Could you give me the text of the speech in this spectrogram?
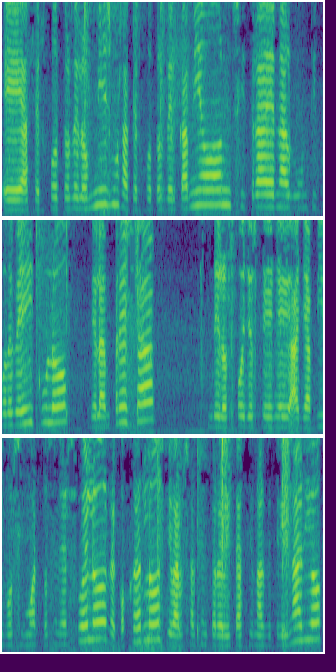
eh, hacer fotos de los mismos, hacer fotos del camión, si traen algún tipo de vehículo de la empresa, de los pollos que haya vivos y muertos en el suelo, recogerlos, llevarlos al centro de rehabilitación al veterinario,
